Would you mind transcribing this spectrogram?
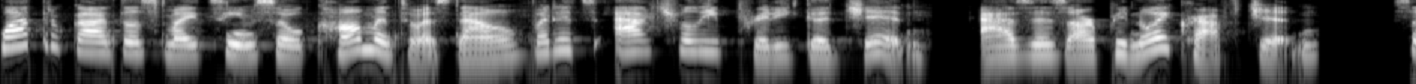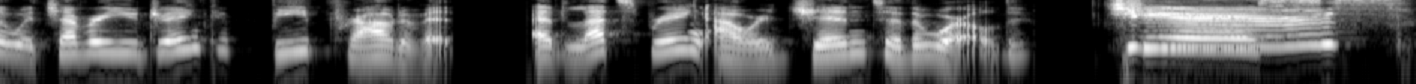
Cuatro Cantos might seem so common to us now, but it's actually pretty good gin, as is our Pinoy craft gin. So whichever you drink, be proud of it and let's bring our gin to the world. Cheers!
